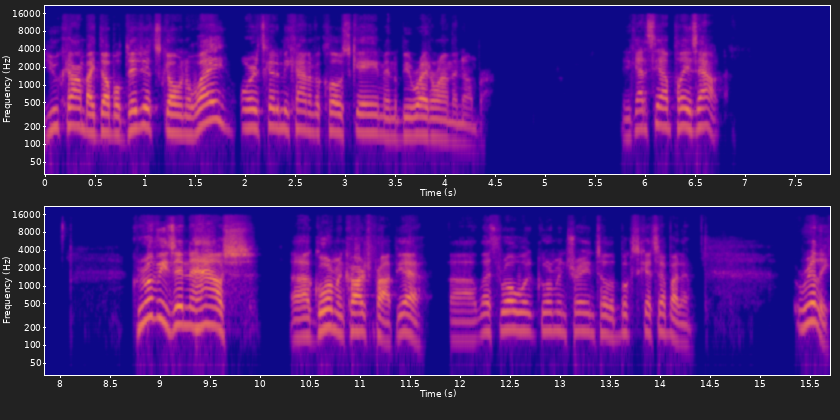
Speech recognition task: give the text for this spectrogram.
UConn by double digits going away, or it's going to be kind of a close game and it'll be right around the number. You got to see how it plays out. Groovy's in the house. Uh, Gorman cards prop, yeah. Uh, let's roll with Gorman train until the books catch up on him. Really,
